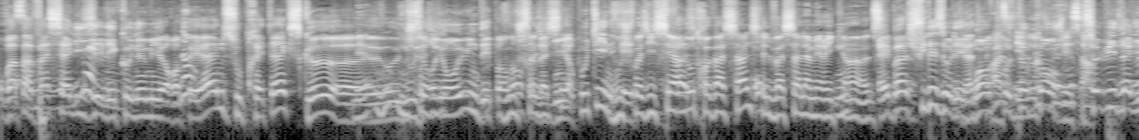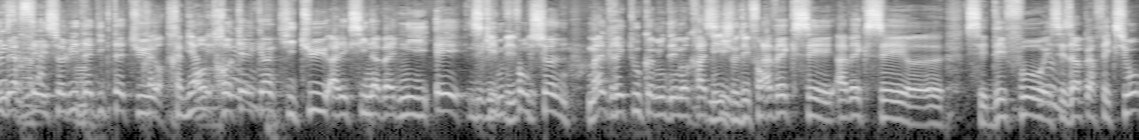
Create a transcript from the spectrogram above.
ne va pas vassaliser l'économie européenne sous prétexte que euh, nous aurions eu une dépendance à Vladimir Poutine. Vous choisissez un autre vassal, c'est le vassal américain. Eh ben, je suis désolé. Moi, entre deux camps, celui de la liberté, celui de la dictature, très bien, entre quelqu'un qui tue Alexis Navalny et ce qui fonctionne malgré tout comme une démocratie, avec ses avec ses euh, ses défauts et ses imperfections,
